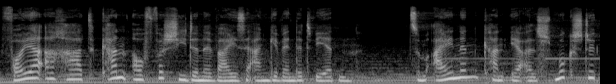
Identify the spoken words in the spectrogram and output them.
Feuerachat kann auf verschiedene Weise angewendet werden. Zum einen kann er als Schmuckstück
